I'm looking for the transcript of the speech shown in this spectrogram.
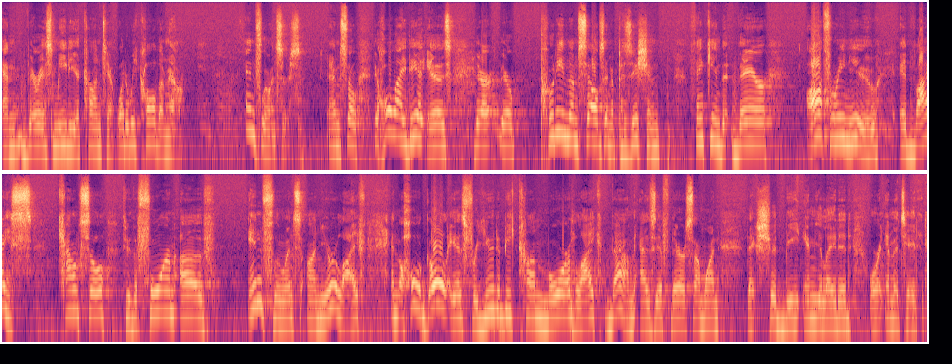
and various media content. What do we call them now? Influencers. And so the whole idea is they're, they're putting themselves in a position thinking that they're offering you advice, counsel through the form of influence on your life. And the whole goal is for you to become more like them as if they're someone that should be emulated or imitated.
